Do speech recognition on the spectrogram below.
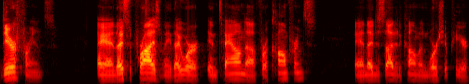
dear friends. And they surprised me. They were in town uh, for a conference, and they decided to come and worship here.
